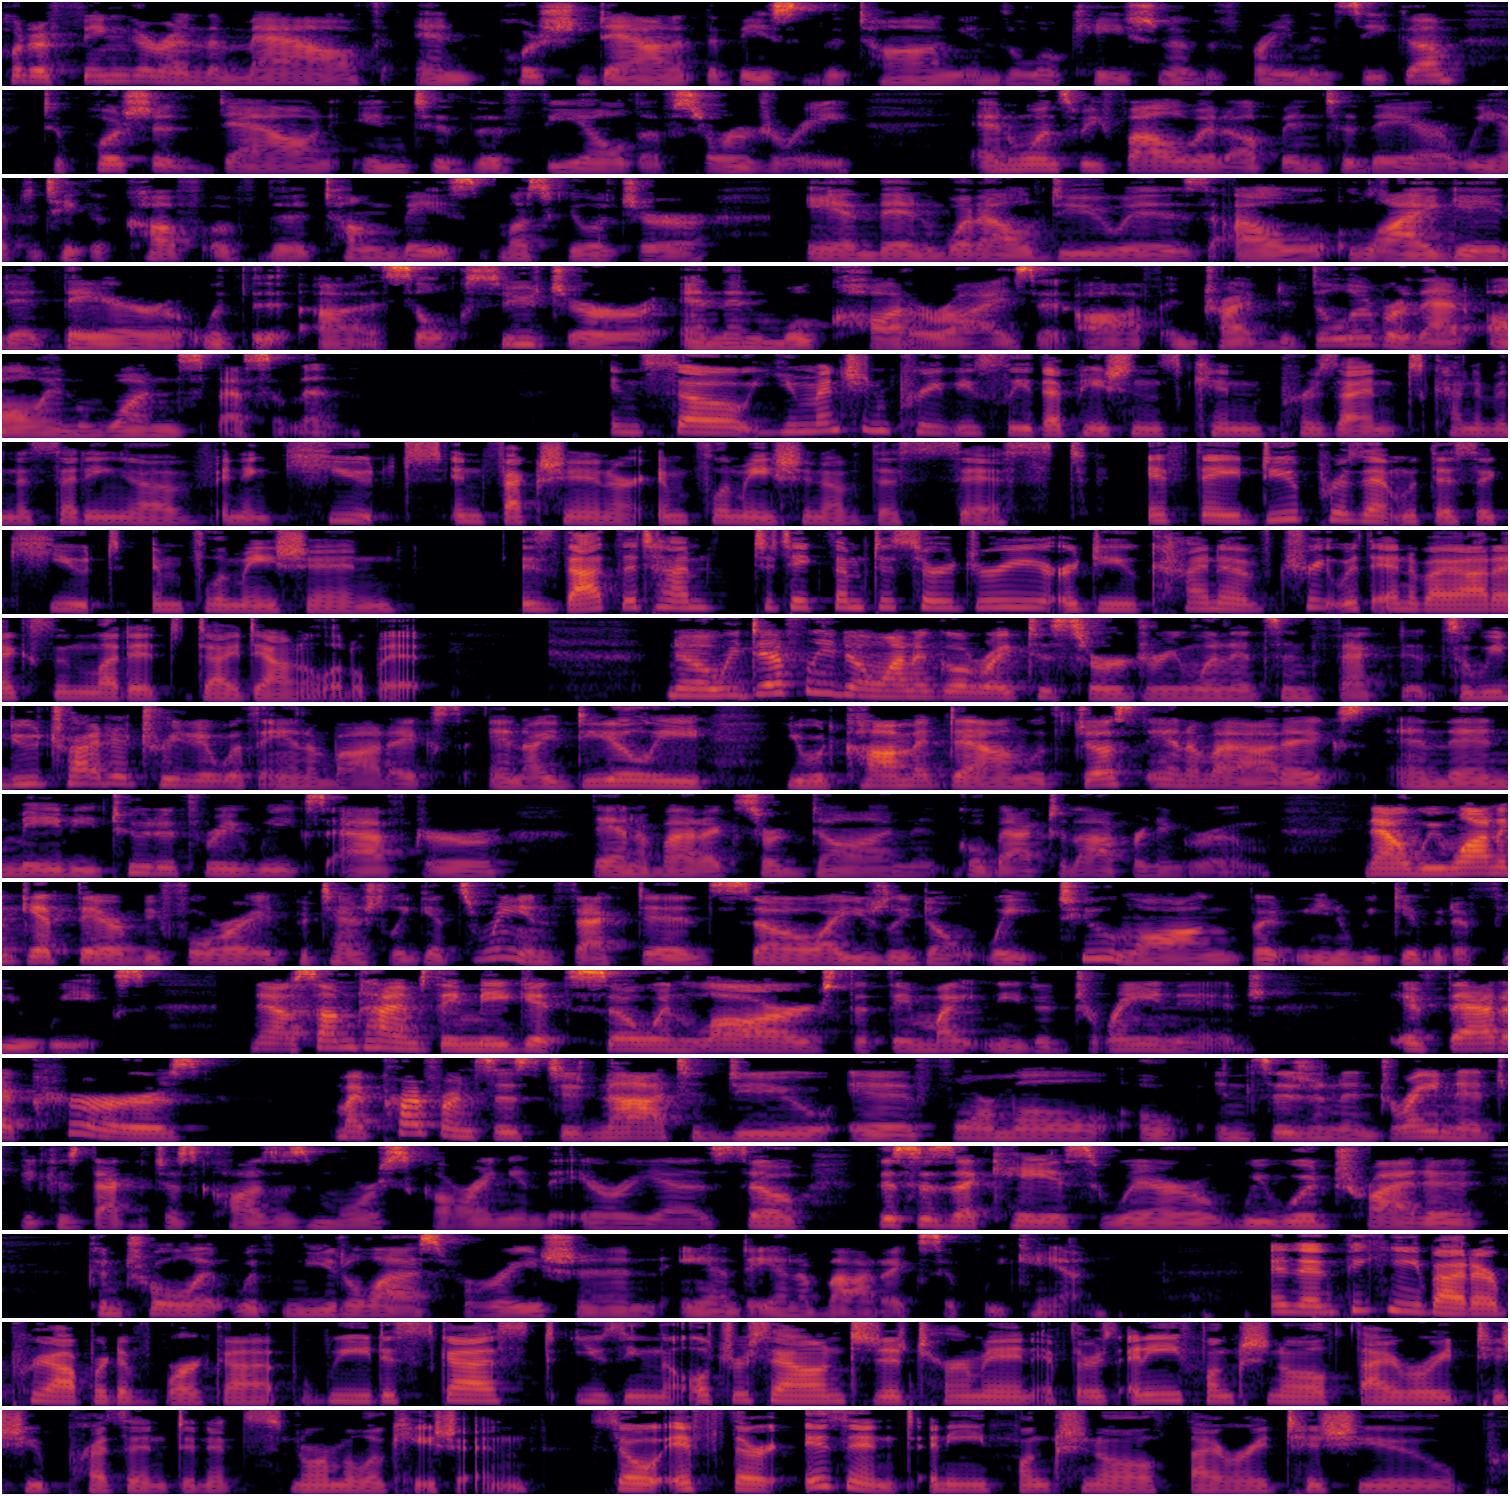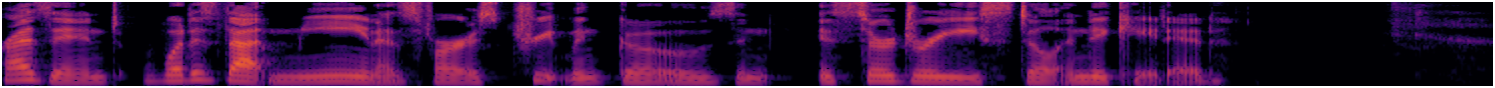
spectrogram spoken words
put a finger in the mouth and push down at the base of the tongue in the location of the foramen cecum to push it down into the field of surgery. And once we follow it up into there, we have to take a cuff of the tongue base musculature. And then what I'll do is I'll ligate it there with the uh, silk suture, and then we'll cauterize it off and try to deliver that all in one specimen. And so you mentioned previously that patients can present kind of in the setting of an acute infection or inflammation of the cyst. If they do present with this acute inflammation, is that the time to take them to surgery or do you kind of treat with antibiotics and let it die down a little bit? No, we definitely don't want to go right to surgery when it's infected. So we do try to treat it with antibiotics. And ideally, you would calm it down with just antibiotics. And then maybe two to three weeks after the antibiotics are done, go back to the operating room. Now, we want to get there before it potentially gets reinfected. So I usually don't wait too long, but, you know, we give it a few weeks. Now, sometimes they may get so enlarged that they might need a drainage. If that occurs, my preference is to not do a formal incision and drainage because that just causes more scarring in the area. So this is a case where we would try to control it with needle aspiration and antibiotics if we can. And then thinking about our preoperative workup, we discussed using the ultrasound to determine if there's any functional thyroid tissue present in its normal location. So, if there isn't any functional thyroid tissue present, what does that mean as far as treatment goes? And is surgery still indicated?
